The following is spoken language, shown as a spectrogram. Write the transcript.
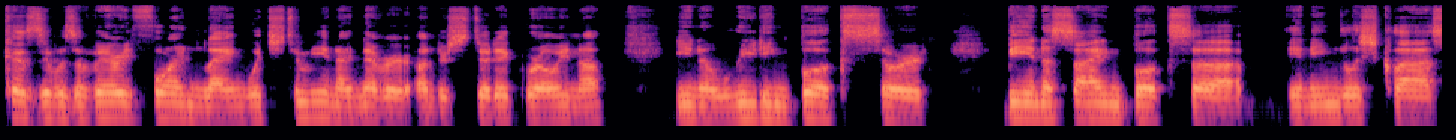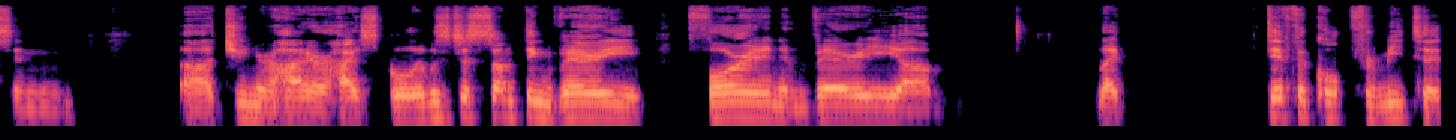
because it was a very foreign language to me and I never understood it growing up. You know, reading books or being assigned books uh, in English class in uh, junior high or high school. It was just something very foreign and very um, like difficult for me to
